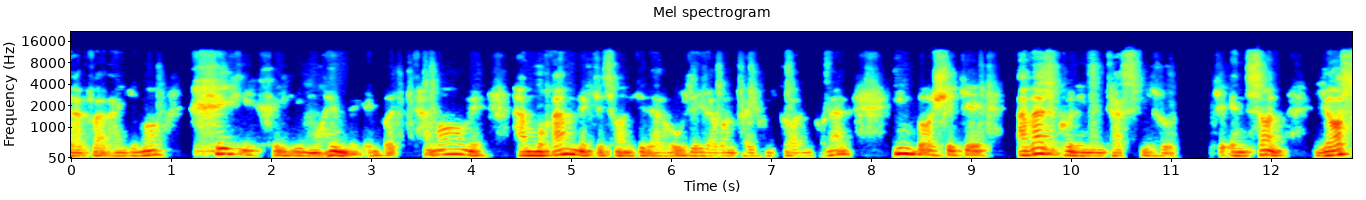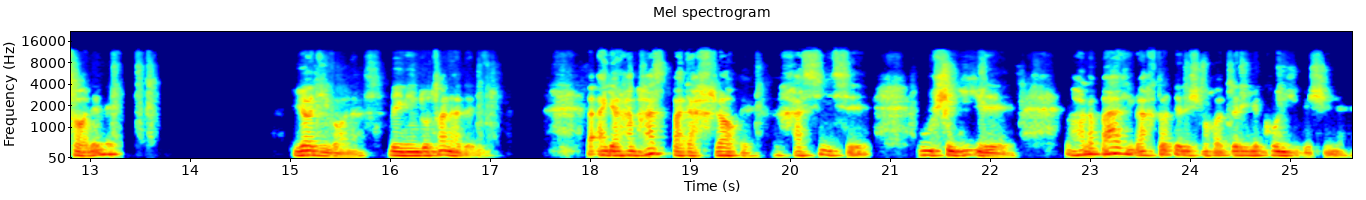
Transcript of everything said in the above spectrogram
در فرهنگ ما خیلی خیلی مهمه. یعنی باید تمام هم مقام کسانی که در حوزه روان پژوهی کار می‌کنن این باشه که عوض کنیم این تصویر رو که انسان یا سالمه یا دیوان است. بین این دوتا نداریم. و اگر هم هست بد اخلاقه خسیسه گوشگیره حالا بعضی وقتا دلش می‌خواد بره یه کنجی بشینه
